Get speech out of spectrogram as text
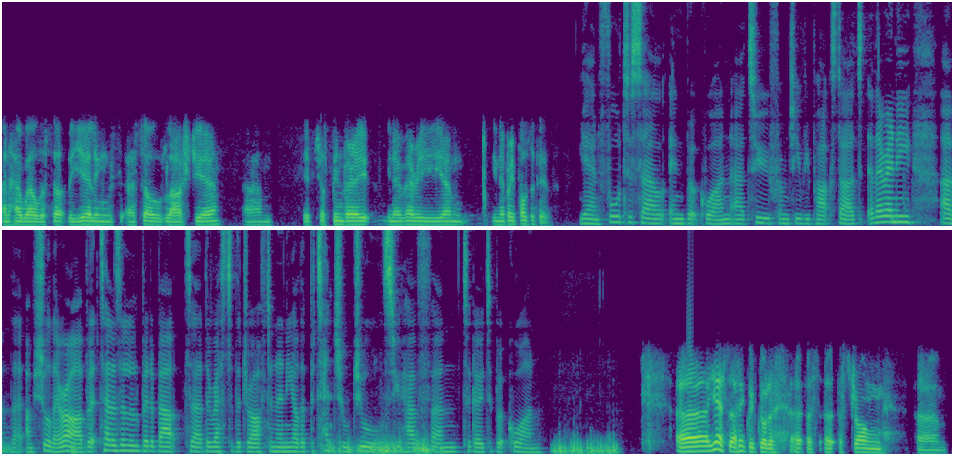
and how well the the yearlings uh, sold last year, um, it's just been very you know very um, you know very positive. Yeah, and four to sell in book one, uh, two from Cheveley Park Studs. Are there any? Um, I'm sure there are, but tell us a little bit about uh, the rest of the draft and any other potential jewels you have um, to go to book one. Uh, yes, I think we've got a, a, a strong um,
